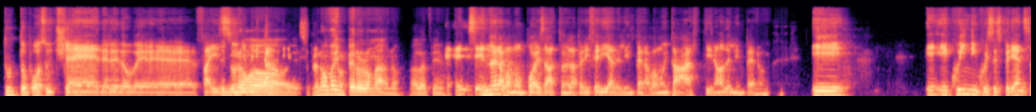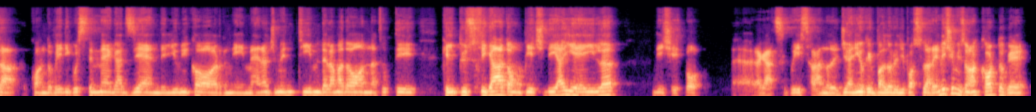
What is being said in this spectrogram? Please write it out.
tutto può succedere, dove fai il, il sogno nuovo, americano. nuovo impero romano, alla fine. E, e, e, noi eravamo un po' esatto nella periferia dell'impero, eravamo i parti no, dell'impero. E, e, quindi in questa esperienza, quando vedi queste mega aziende, gli unicorni, management team della Madonna, tutti che il più sfigato ha un PhD a Yale, dici, boh, eh, ragazzi, qui saranno dei geni, io che valore gli posso dare? Invece mi sono accorto che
